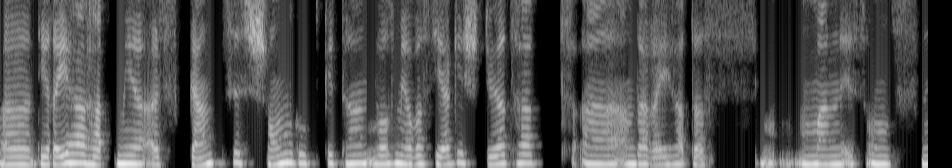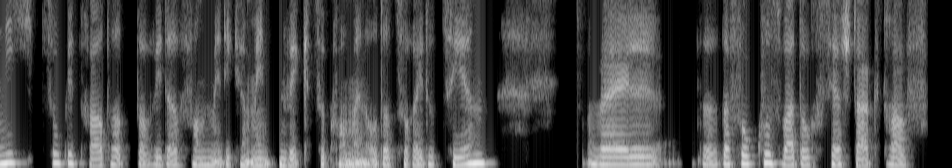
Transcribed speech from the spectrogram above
Äh, die Reha hat mir als Ganzes schon gut getan. Was mir aber sehr gestört hat äh, an der Reha, dass man es uns nicht zugetraut hat, da wieder von Medikamenten wegzukommen oder zu reduzieren weil der, Fokus war doch sehr stark drauf,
